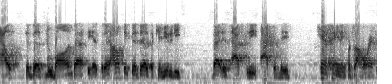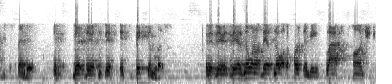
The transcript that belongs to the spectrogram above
out to just move on past the incident. I don't think that there's a community that is actually actively campaigning for Ja Morant to be suspended. It's there, there's it's, it's victimless. There, there's no one. There's no other person being slapped, punched,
